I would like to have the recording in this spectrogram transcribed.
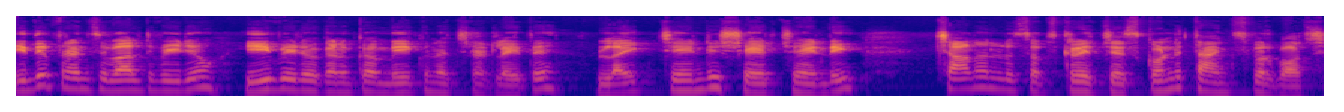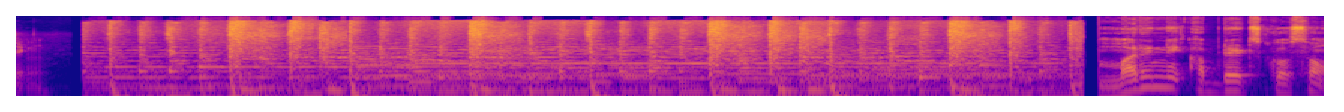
ఇది ఫ్రెండ్స్ ఇవాళ వీడియో. ఈ వీడియో కనుక మీకు నచ్చినట్లయితే లైక్ చేయండి షేర్ చేయండి. ఛానల్ను సబ్స్క్రైబ్ చేసుకోండి. థ్యాంక్స్ ఫర్ వాచింగ్ మరిన్ని అప్డేట్స్ కోసం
